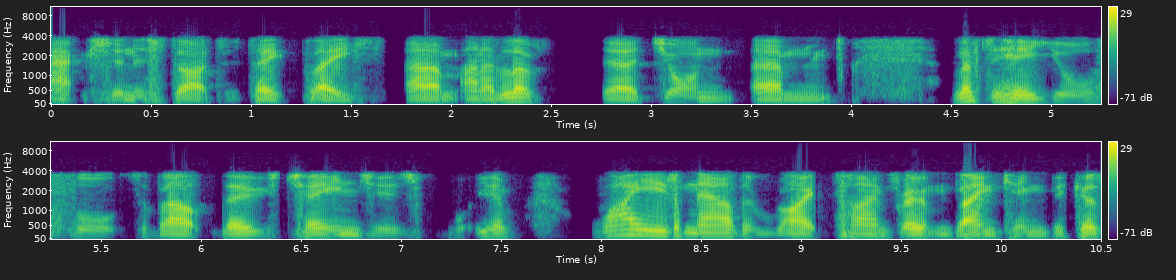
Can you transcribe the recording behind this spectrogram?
action has started to take place. Um, and I'd love, uh, John, um, love to hear your thoughts about those changes. You know, why is now the right time for open banking? Because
